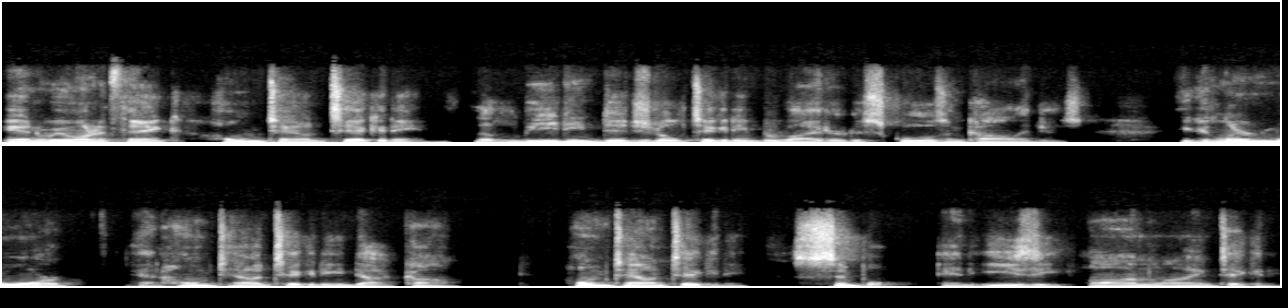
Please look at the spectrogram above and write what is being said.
And we want to thank Hometown Ticketing, the leading digital ticketing provider to schools and colleges. You can learn more at hometownticketing.com. Hometown Ticketing, simple and easy online ticketing.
